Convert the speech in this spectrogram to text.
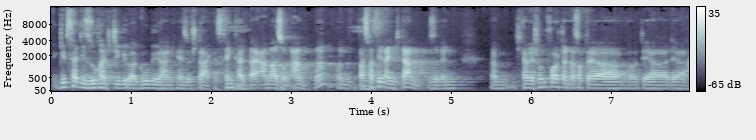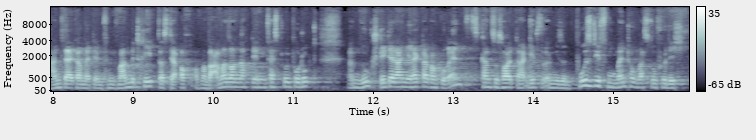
gibt es halt die Suchanstiege über Google gar nicht mehr so stark. Das fängt halt bei Amazon an. Ne? Und was passiert eigentlich dann? Also wenn ähm, ich kann mir schon vorstellen, dass auch der, der, der Handwerker mit dem Fünf-Mann-Betrieb, dass der auch, auch mal bei Amazon nach dem Festtool-Produkt ähm, sucht, steht der dann direkter Konkurrenz? Kannst du es heute, da gibt es irgendwie so ein positives Momentum, was du für dich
